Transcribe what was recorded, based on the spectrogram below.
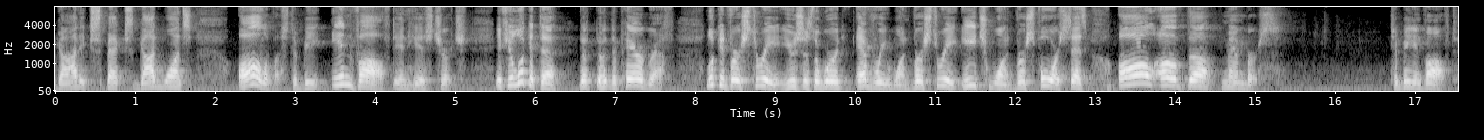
God expects, God wants all of us to be involved in His church. If you look at the the, the, the paragraph. Look at verse 3. It uses the word everyone. Verse 3, each one. Verse 4 says all of the members to be involved.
